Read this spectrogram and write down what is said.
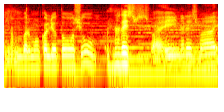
નંબર મોકલ્યો તો શું? નરેશભાઈ નરેશભાઈ.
